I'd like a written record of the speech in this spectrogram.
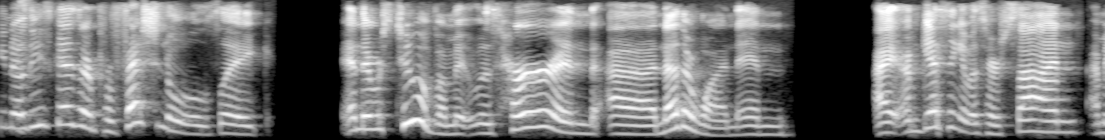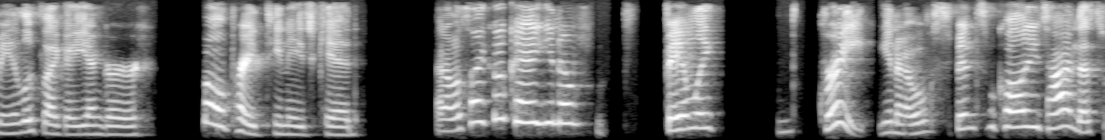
You know, these guys are professionals. Like, and there was two of them. It was her and uh, another one, and I, I'm guessing it was her son. I mean, it looked like a younger, well, probably teenage kid. And I was like, okay, you know, family, great. You know, spend some quality time. That's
